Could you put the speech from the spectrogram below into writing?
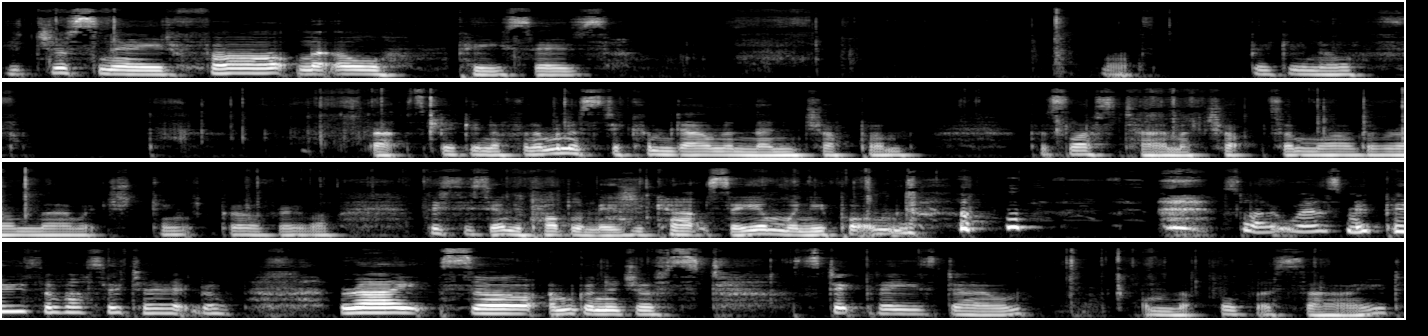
You just need four little pieces. That's big enough. That's big enough. And I'm going to stick them down and then chop them. Because last time I chopped them while they were on there, which didn't go very well. This is the only problem is you can't see them when you put them down. it's like, where's my piece of acetate gone? Right, so I'm going to just stick these down on the other side.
